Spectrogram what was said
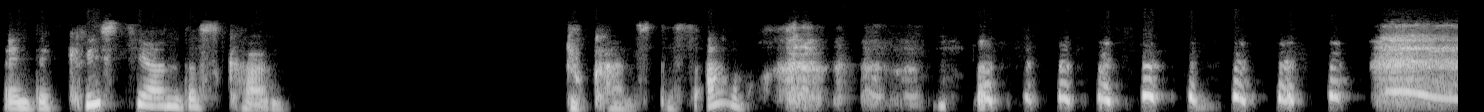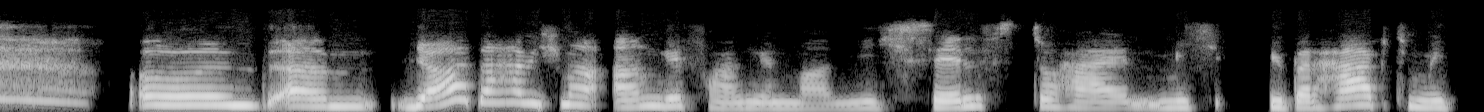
wenn der Christian das kann, du kannst das auch. Und ähm, ja, da habe ich mal angefangen, mal mich selbst zu heilen, mich überhaupt mit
